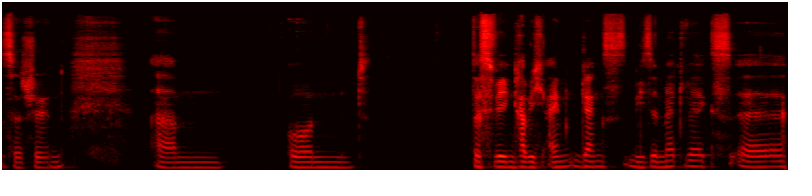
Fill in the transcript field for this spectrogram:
sehr schön. Ähm, und deswegen habe ich eingangs diese Madwax äh,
